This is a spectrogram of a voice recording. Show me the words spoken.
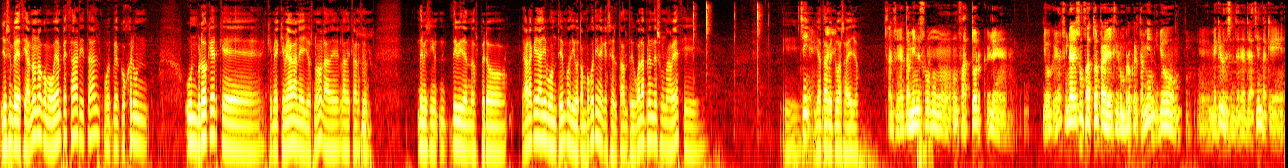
Yo siempre decía, no, no, como voy a empezar y tal, voy a coger un, un broker que, que, me, que me hagan ellos, ¿no? La, de, la declaración de mis dividendos. Pero ahora que ya llevo un tiempo, digo, tampoco tiene que ser tanto. Igual aprendes una vez y... Y Sí. ya te habitúas a ello. Al final también es un, un factor que le- digo que al final es un factor para elegir un broker también. Yo eh, me quiero desentender de Hacienda que,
